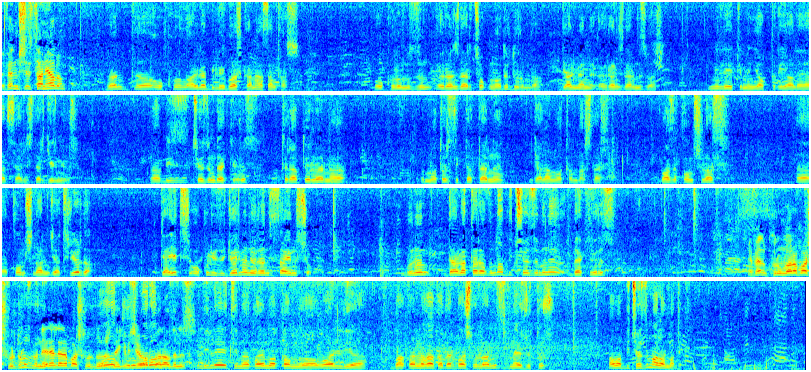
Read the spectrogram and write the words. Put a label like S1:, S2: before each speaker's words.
S1: Efendim sizi tanıyalım.
S2: Ben de okul aile birliği başkanı Hasan Taş. Okulumuzun öğrencileri çok mağdur durumda. Gelmeyen öğrencilerimiz var. Milli Eğitim'in yaptığı ihaleye servisler girmiyor. Ee, Biz çözüm bekliyoruz. Traktörlerle, motosikletlerle gelen vatandaşlar. Bazı komşular e, komşularını getiriyor da gayet okul yüzü görmeyen öğrenci sayımız çok. Bunun devlet tarafından bir çözümünü bekliyoruz.
S1: Efendim kurumlara başvurdunuz mu? Nerelere başvurdunuz?
S2: Valla
S1: ne gibi
S2: kurumlara,
S1: cevaplar aldınız?
S2: Milli Eğitim'e, kaymakamlığa, valiliğe, bakanlığa kadar başvurularımız mevcuttur. Ama bir çözüm alamadık.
